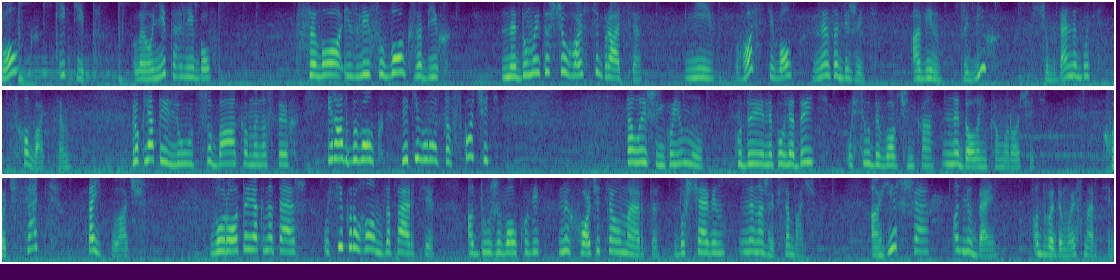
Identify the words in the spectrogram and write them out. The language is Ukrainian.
Вовк і кіт Леонід Глібов. В село із лісу вовк забіг. Не думайте, що в гості братця. Ні, в гості вовк не забіжить, а він прибіг, щоб де-небудь сховатися. Проклятий люд собаками настиг, і рад би вовк, в які ворота вскочить, та лишенько йому, куди не поглядить, усюди вовченька недоленька морочить. Хоч сядь та й плач. Ворота, як на теж, усі кругом заперті, а дуже вовкові не хочеться умерти, бо ще він не нажився, бач. А гірше од людей, од видимої смерті.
